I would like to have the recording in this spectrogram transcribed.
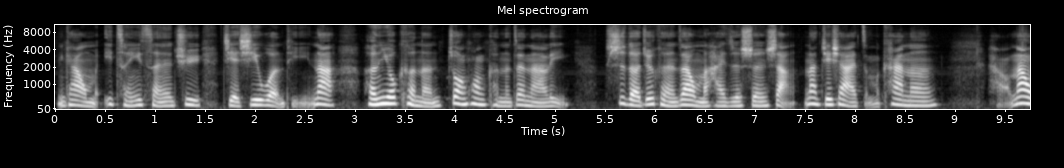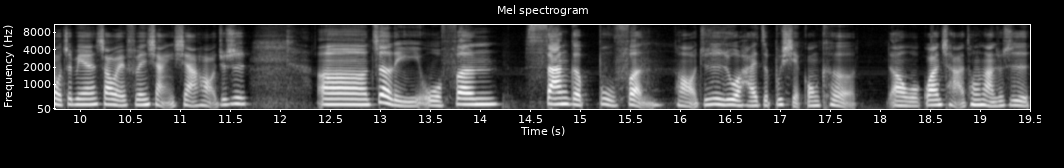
你看我们一层一层的去解析问题，那很有可能状况可能在哪里？是的，就可能在我们孩子的身上。那接下来怎么看呢？好，那我这边稍微分享一下哈，就是，呃，这里我分三个部分，哈，就是如果孩子不写功课。呃，我观察通常就是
